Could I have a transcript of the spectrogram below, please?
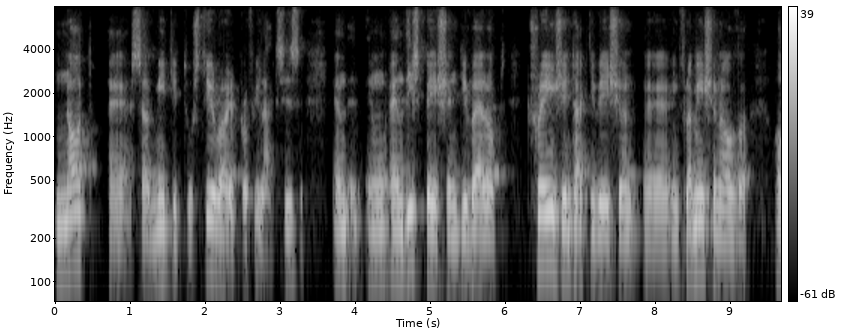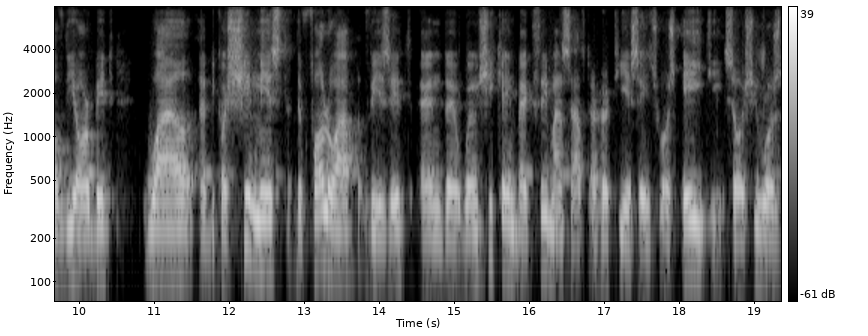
not uh, submitted to steroid prophylaxis. And, and, and, this patient developed transient activation, uh, inflammation of of the orbit while uh, because she missed the follow-up visit and uh, when she came back three months after her TSH was 80 so she was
